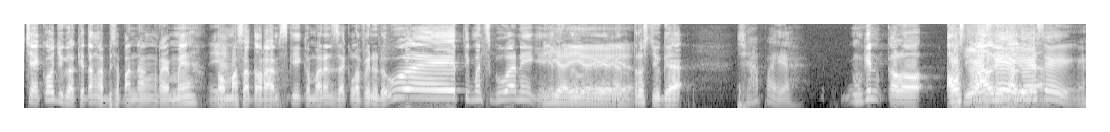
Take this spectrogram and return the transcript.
Ceko juga kita nggak bisa pandang remeh. Iya. Thomas Satoransky kemarin Zach Levine udah, woi teammates gua nih gitu. Iya, iya, ya iya, kan. iya. Terus juga siapa ya? Mungkin kalau Australia USA, kali USA. ya.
